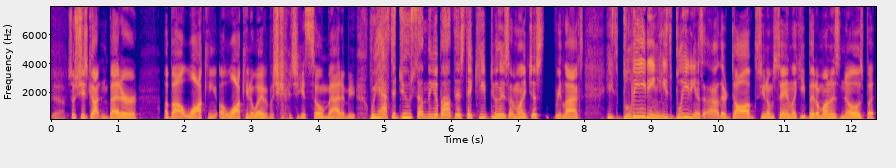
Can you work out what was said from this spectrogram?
Yeah. So she's gotten better about walking uh, walking away, but she, she gets so mad at me. We have to do something about this. They keep doing this. I'm like, just relax. He's bleeding. He's bleeding. I said, oh, they're dogs. You know what I'm saying? Like he bit him on his nose. But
